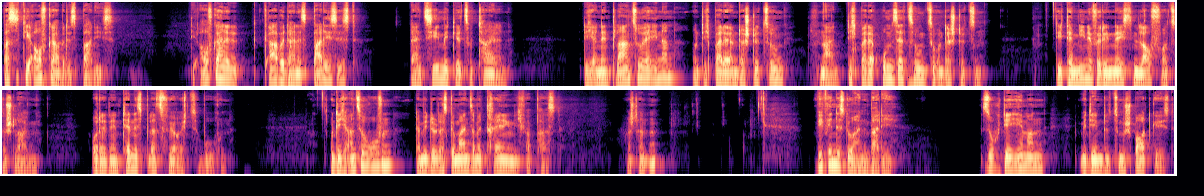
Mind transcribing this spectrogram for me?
Was ist die Aufgabe des Buddies? Die Aufgabe deines Buddies ist, dein Ziel mit dir zu teilen, dich an den Plan zu erinnern und dich bei der Unterstützung, nein, dich bei der Umsetzung zu unterstützen, die Termine für den nächsten Lauf vorzuschlagen oder den Tennisplatz für euch zu buchen und dich anzurufen, damit du das gemeinsame Training nicht verpasst. Verstanden? Wie findest du einen Buddy? Such dir jemanden, mit dem du zum Sport gehst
